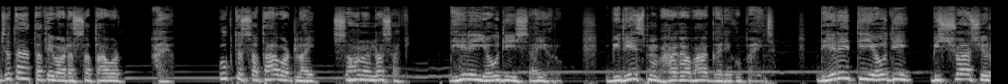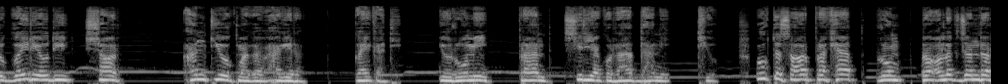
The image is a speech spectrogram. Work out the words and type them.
जताततैबाट सतावट आयो। उक्त सतावटलाई सहन नसके धेरै यहुदी इसाईहरू विदेशमा भागाभाग गरेको पाइन्छ। धेरै ती यहुदी विश्वासीहरू गैर यहुदी सहर आन्टियोकमा भागेर गएका थिए। यो रोमी प्रान्त सिरियाको राजधानी थियो। उक्त सहर प्रख्यात रोम र अलेक्जेन्डर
